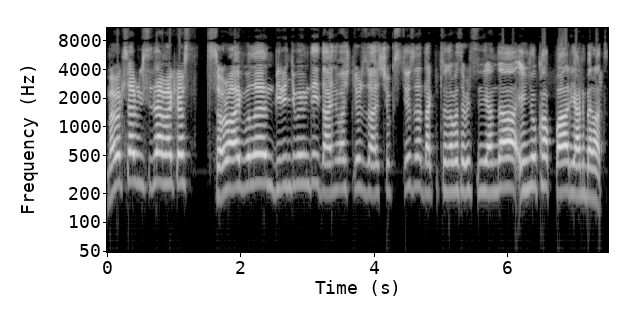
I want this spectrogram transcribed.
Merhaba arkadaşlar sizlerle Minecraft Survival'ın birinci bölümündeyiz. Daha yeni başlıyoruz. Daha çok istiyorsanız like butonuna basabilirsiniz. Yanında Angel Cup var yani Berat.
